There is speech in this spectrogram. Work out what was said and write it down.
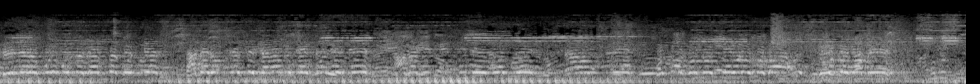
ট্রেনের ওপরে বসে ব্যবসা করছেন। তাদের উদ্দেশ্যে জানানো যাইতে যে আগামী তিন দিনের ব্যবস্থা বাধ্য একটি বিশেষ ঘটনা পশ্চিমবঙ্গের মাননীয় মুখ্যমন্ত্রী মমতা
